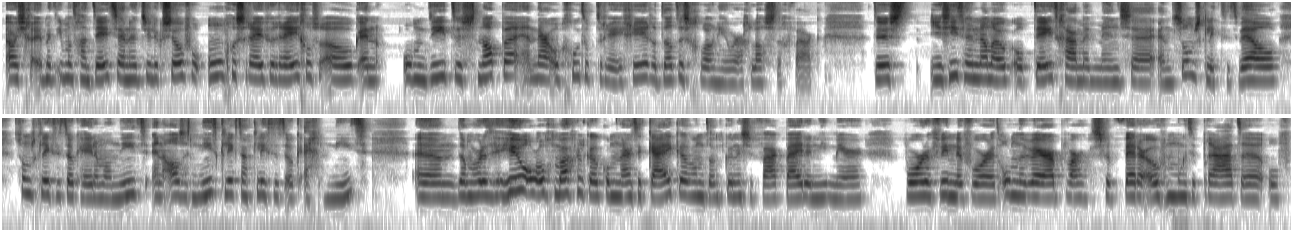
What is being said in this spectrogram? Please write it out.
als je met iemand gaat daten, zijn er natuurlijk zoveel ongeschreven regels ook. En om die te snappen en daarop goed op te reageren, dat is gewoon heel erg lastig vaak. Dus je ziet hun dan ook op date gaan met mensen. En soms klikt het wel, soms klikt het ook helemaal niet. En als het niet klikt, dan klikt het ook echt niet. Um, dan wordt het heel ongemakkelijk ook om naar te kijken. Want dan kunnen ze vaak beide niet meer woorden vinden voor het onderwerp waar ze verder over moeten praten. Of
